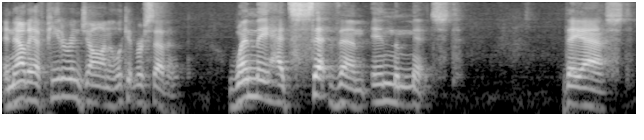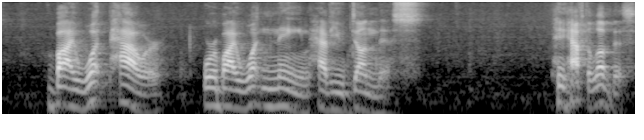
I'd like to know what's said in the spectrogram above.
And now they have Peter and John, and look at verse 7. When they had set them in the midst, they asked, By what power or by what name have you done this? You have to love this.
